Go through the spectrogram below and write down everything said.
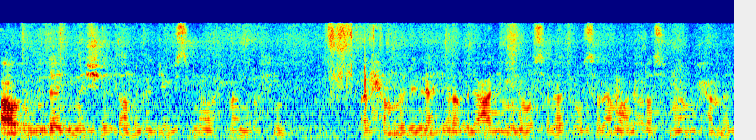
Euzu billahi mineşşeytanirracim. Bismillahirrahmanirrahim. Elhamdülillahi rabbil alamin ve salatu vesselamu ala resulina Muhammed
